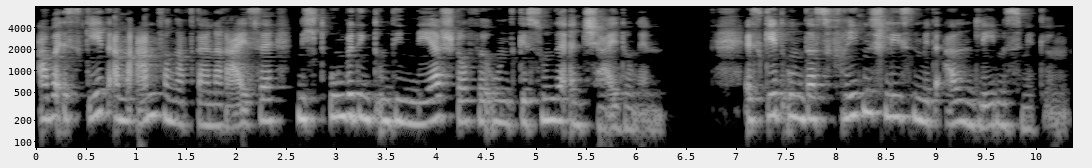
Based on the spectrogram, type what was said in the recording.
Aber es geht am Anfang auf deiner Reise nicht unbedingt um die Nährstoffe und gesunde Entscheidungen. Es geht um das Friedensschließen mit allen Lebensmitteln.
